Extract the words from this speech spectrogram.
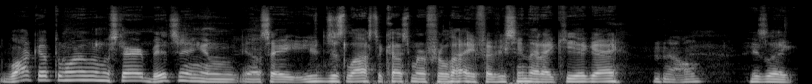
walk up to one of them and start bitching and you know say you just lost a customer for life. Have you seen that IKEA guy? No. He's like,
